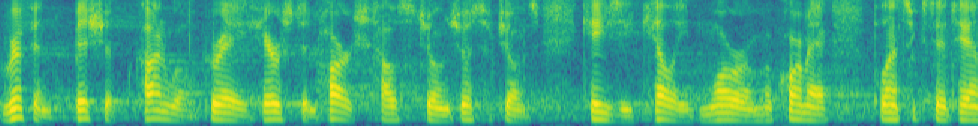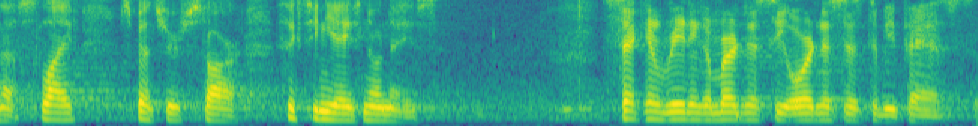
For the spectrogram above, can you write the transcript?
Griffin, Bishop, Conwell, Gray, Hairston, Harsh, Howse Jones, Joseph Jones, Kazy, Kelly, Maurer, McCormack, Polensek, Santana, Slife, Spencer, Starr. 16 yeas, no nays. Second reading emergency ordinances to be passed.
